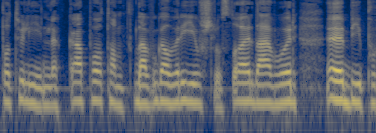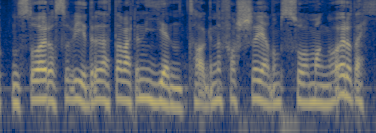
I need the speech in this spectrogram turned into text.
på Tullinløkka, på tomta der hvor Galleri i Oslo står, der hvor eh, Byporten står osv. Dette har vært en gjentagende farse gjennom så mange år, og det er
